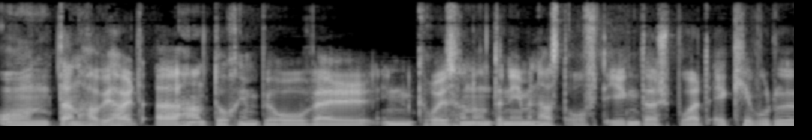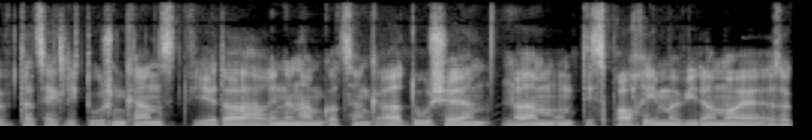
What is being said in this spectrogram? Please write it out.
Und dann habe ich halt ein Handtuch im Büro, weil in größeren Unternehmen hast du oft irgendeine Sportecke, wo du tatsächlich duschen kannst. Wir da herinnen haben Gott sei Dank auch Dusche ja. ähm, und das brauche ich immer wieder mal. Also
